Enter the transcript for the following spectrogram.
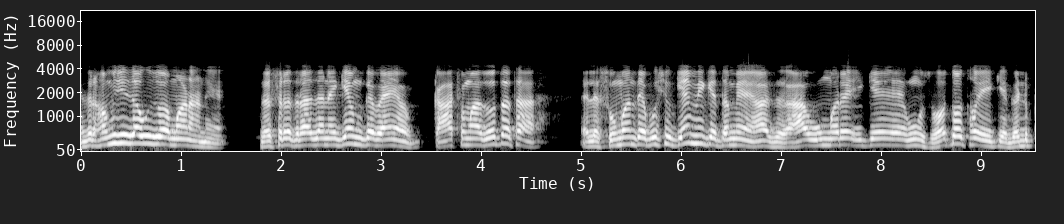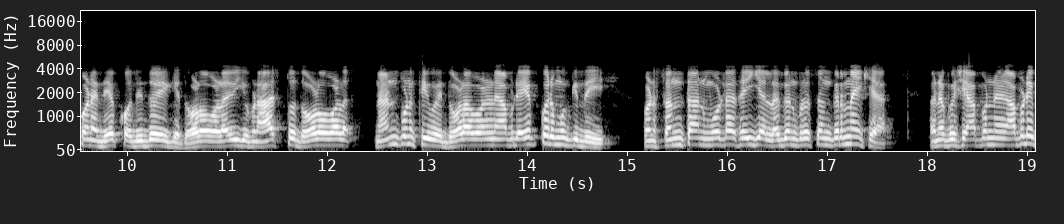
અંદર સમજી જવું જોઈએ માણસને. દશરથ રાજાને કેમ કે ભાઈ, અહીંયા કાચમાં જોતા હતા. એટલે સુમંતે પૂછ્યું, કેમ કે તમે આજ આ ઉંમરે કે હું જોતો હતો કે ગડપણે દેખો દીધો એ કે ધોળોવાળ આવી ગયો. પણ આજ તો ધોળોવાળ નાનપણથી હોય. ધોળાવાળને આપણે એક પર મૂકી દઈએ. પણ સંતાન મોટા થઈ ગયા, લગ્ન પ્રસંગ કરી નાખ્યા. અને પછી આપણને, આપણે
